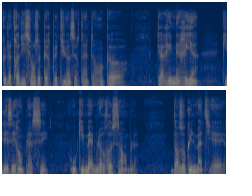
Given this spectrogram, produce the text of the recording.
que la tradition se perpétue un certain temps encore, car il n'est rien qui les ait remplacés, ou qui même leur ressemble, dans aucune matière,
